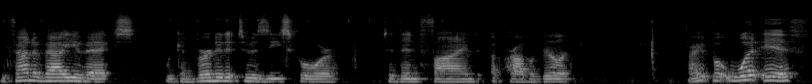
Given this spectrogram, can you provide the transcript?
we found a value of x, we converted it to a z-score to then find a probability. All right, but what if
